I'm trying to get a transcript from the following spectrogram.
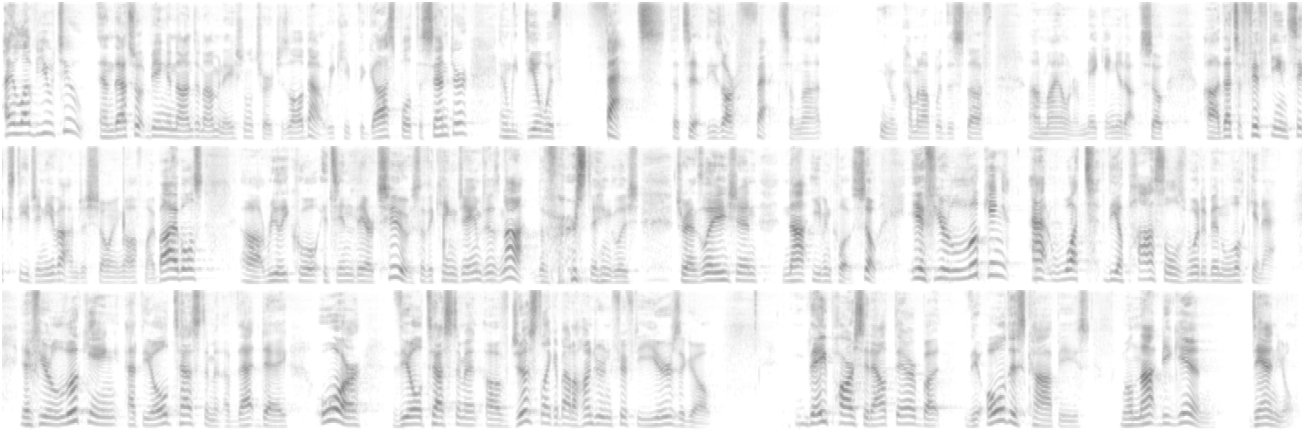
I love you too. And that's what being a non denominational church is all about. We keep the gospel at the center and we deal with facts. That's it. These are facts. I'm not you know, coming up with this stuff on my own or making it up. So uh, that's a 1560 Geneva. I'm just showing off my Bibles. Uh, really cool. It's in there too. So the King James is not the first English translation, not even close. So if you're looking at what the apostles would have been looking at, if you're looking at the Old Testament of that day or the Old Testament of just like about 150 years ago, they parse it out there, but the oldest copies will not begin Daniel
